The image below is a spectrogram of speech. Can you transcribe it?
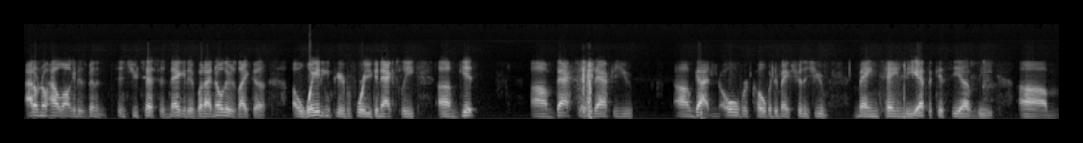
I don't know how long it has been since you tested negative, but I know there's like a a waiting period before you can actually um, get um, vaccinated after you've um, gotten over COVID to make sure that you maintain the efficacy of the um,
